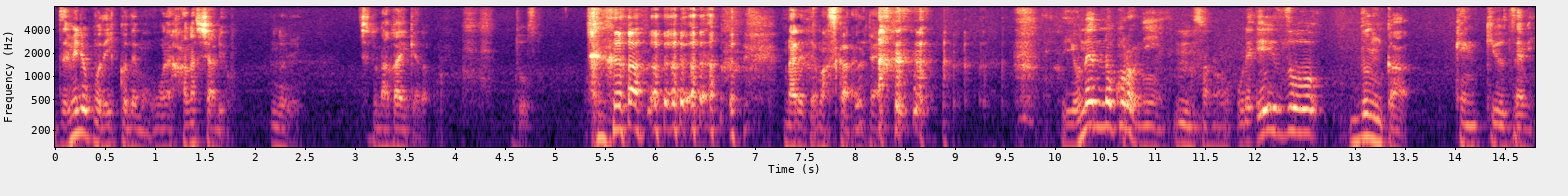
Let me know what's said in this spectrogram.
ゼミ旅行で一個でも俺話あるよ。何？ちょっと長いけど。どうぞ。慣れてますからみたいな。4年の頃に、うん。その俺映像文化研究ゼミっ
